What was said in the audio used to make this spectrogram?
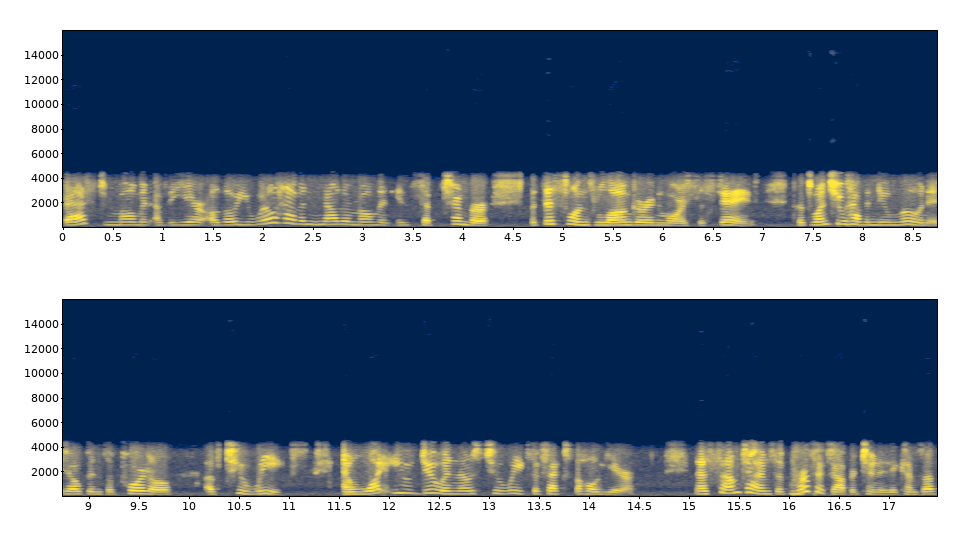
best moment of the year. Although you will have another moment in September, but this one's longer and more sustained because once you have a new moon, it opens a portal of two weeks, and what you do in those two weeks affects the whole year. Now, sometimes a perfect opportunity comes up.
